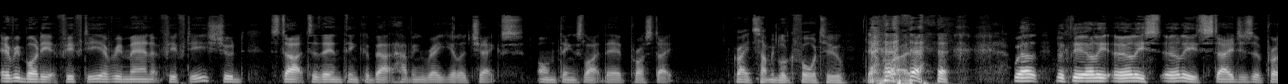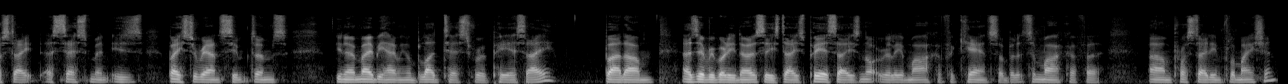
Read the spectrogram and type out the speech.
everybody at 50, every man at 50 should start to then think about having regular checks on things like their prostate. Great, something to look forward to down the road. Well, look, the early, early, early stages of prostate assessment is based around symptoms. You know, maybe having a blood test for a PSA. But um, as everybody knows these days, PSA is not really a marker for cancer, but it's a marker for um, prostate inflammation.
